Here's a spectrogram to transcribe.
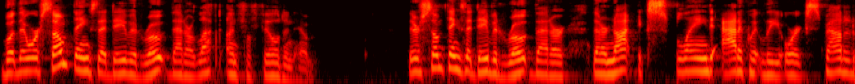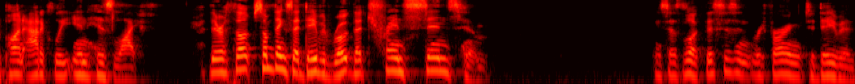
But there were some things that David wrote that are left unfulfilled in him. There's some things that David wrote that are, that are not explained adequately or expounded upon adequately in his life. There are th- some things that David wrote that transcends him. He says, look, this isn't referring to David.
